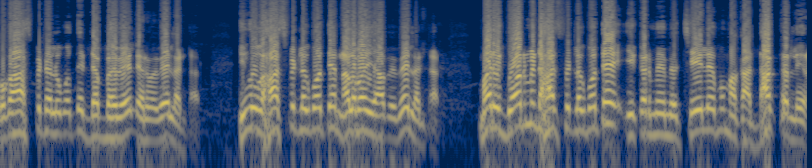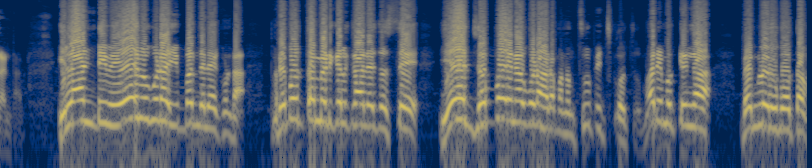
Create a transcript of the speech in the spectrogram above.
ఒక హాస్పిటల్ పోతే డెబ్బై వేలు ఇరవై వేలు అంటారు. ఇంకొక హాస్పిటల్కి పోతే నలభై యాభై వేలు అంటారు. మరి గవర్నమెంట్ హాస్పిటల్కి పోతే ఇక్కడ మేము చేయలేము మాకు ఆ డాక్టర్ లేరంటారు. ఇలాంటివి ఏమి కూడా ఇబ్బంది లేకుండా ప్రభుత్వ మెడికల్ కాలేజ్ వస్తే ఏ జబ్బు అయినా కూడా ఆడ మనం చూపించుకోవచ్చు. మరి ముఖ్యంగా బెంగళూరు పోతాం.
